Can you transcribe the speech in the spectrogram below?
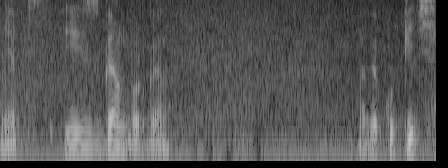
Нет, из Гамбурга. Надо купить...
